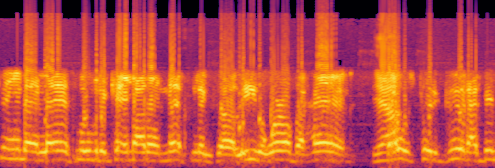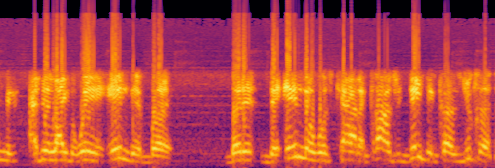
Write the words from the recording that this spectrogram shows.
seen that last movie that came out on Netflix, uh, "Leave the World Behind." Yeah. that was pretty good. I didn't, I didn't like the way it ended, but but it, the ending was kind of contradicted because you could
